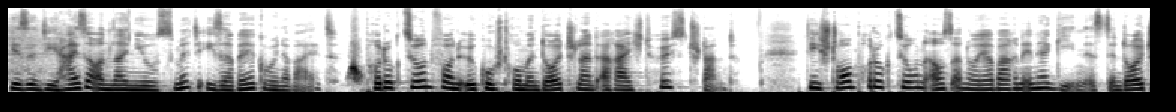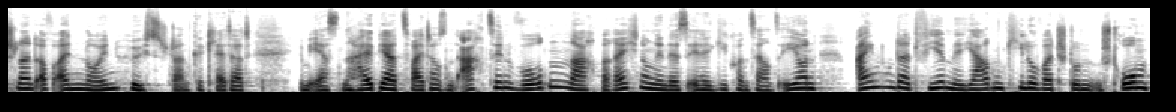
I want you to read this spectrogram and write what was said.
Hier sind die Heise Online News mit Isabel Grünewald. Produktion von Ökostrom in Deutschland erreicht Höchststand. Die Stromproduktion aus erneuerbaren Energien ist in Deutschland auf einen neuen Höchststand geklettert. Im ersten Halbjahr 2018 wurden nach Berechnungen des Energiekonzerns E.ON 104 Milliarden Kilowattstunden Strom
